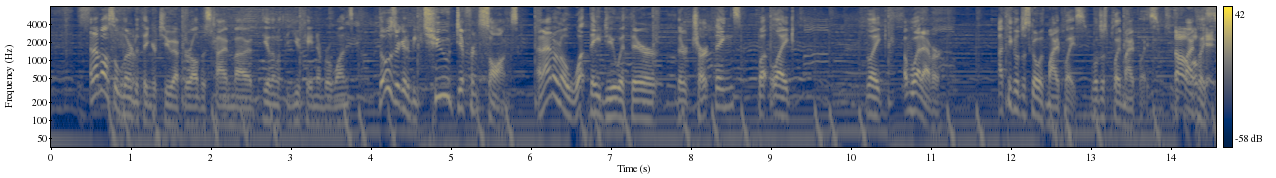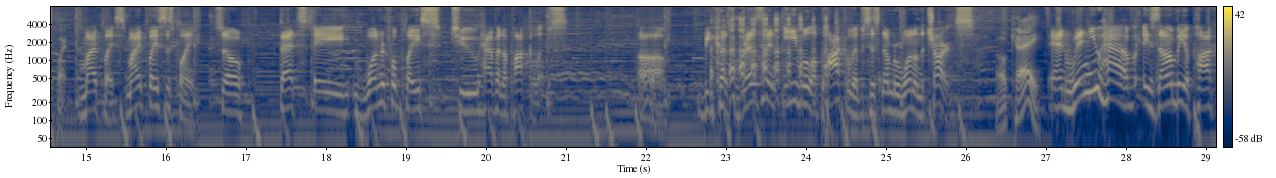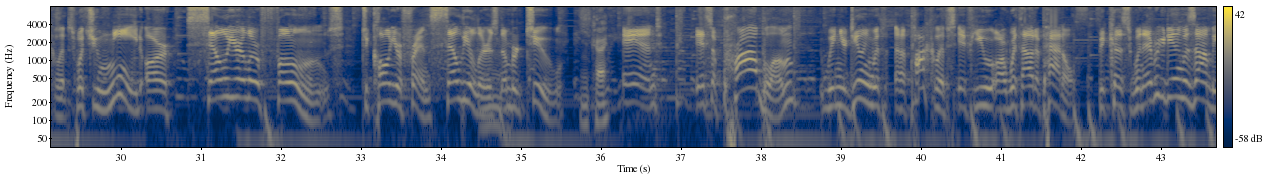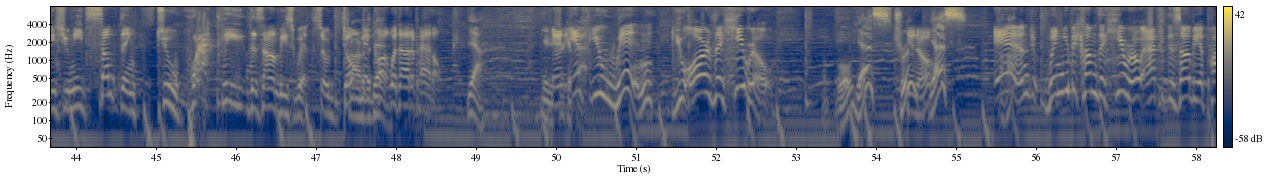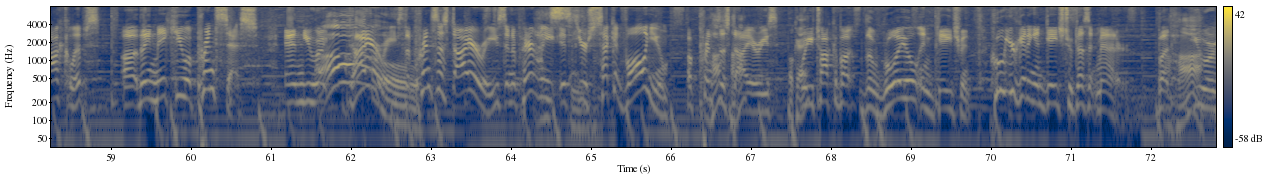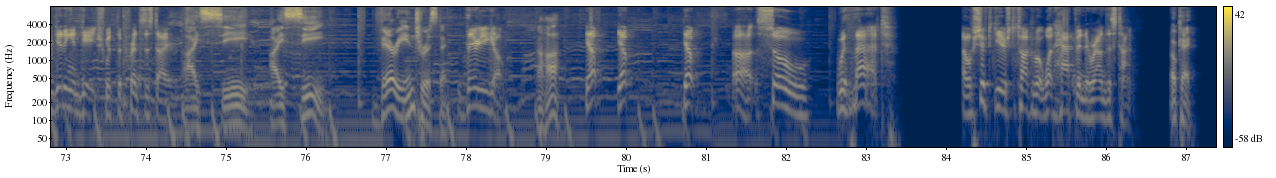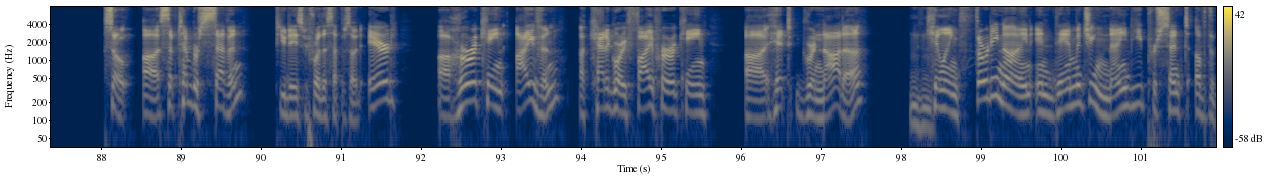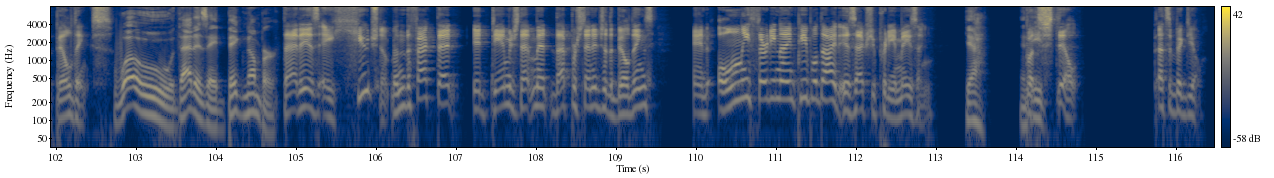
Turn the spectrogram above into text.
And I've also learned a thing or two after all this time uh, dealing with the UK number ones. Those are going to be two different songs, and I don't know what they do with their their chart things, but like, like whatever. I think we'll just go with my place. We'll just play my place. Oh, my okay. place is playing. My place. My place is playing. So that's a wonderful place to have an apocalypse. Um, because Resident Evil Apocalypse is number one on the charts. Okay. And when you have a zombie apocalypse, what you need are cellular phones to call your friends. Cellular is hmm. number two. Okay. And it's a problem when you're dealing with apocalypse if you are without a paddle. Because whenever you're dealing with zombies, you need something to whack the, the zombies with. So Shaun don't of the get Dead. caught without a paddle. Yeah. And if you win, you are the hero. oh yes, true. You know? yes. And when you become the hero after the zombie apocalypse, uh, they make you a princess. And you write Oh. diaries, the Princess Diaries, and apparently it's your second volume of Princess Uh-huh, uh-huh. Diaries, Okay. where you talk about the royal engagement. Who you're getting engaged to doesn't matter, but Uh-huh. you are getting engaged with the Princess Diaries. I see. I see. Very interesting. There you go. Uh huh. Yep, yep, yep. Uh, so, with that, I will shift gears to talk about what happened around this time. Okay. So, uh, September 7, a few days before this episode aired, uh, Hurricane Ivan, a Category 5 hurricane, uh, hit Grenada, Mhm. killing 39 and damaging 90% of the buildings. Whoa, that is a big number. That is a huge number. And the fact that it damaged that, that percentage of the buildings and only 39 people died is actually pretty amazing. Yeah. But still, that's a big deal.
